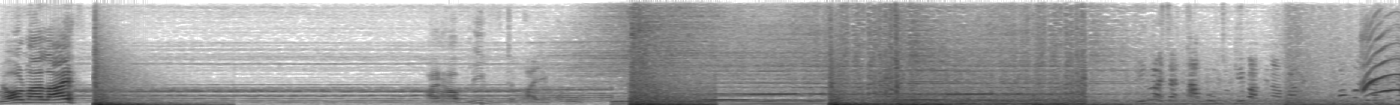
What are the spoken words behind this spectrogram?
In all my life, I have lived by a code. You know it's a taboo to give up in our family. Ah!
